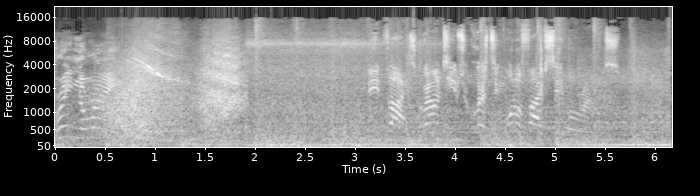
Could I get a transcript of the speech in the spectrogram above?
Bring the rain. Be advised, ground teams requesting 105 sabot rounds.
